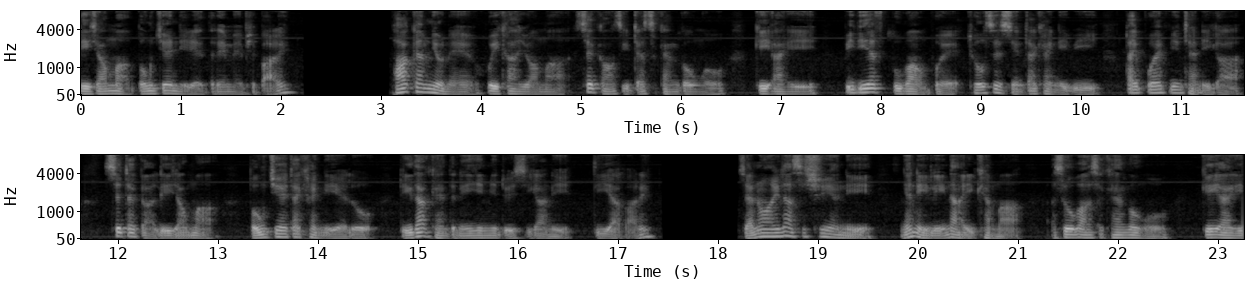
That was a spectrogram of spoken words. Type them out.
လေကြောင်းမှပုံကျဲနေတဲ့သတင်းပဲဖြစ်ပါတယ်။ဖားကတ်မြို့နယ်ဝေခါရွာမှာစစ်ကောင်စီတပ်စခန်းကုန်းကို KIA PDF ပူးပေါင်းအဖွဲ့ထိုးစစ်ဆင်တိုက်ခိုက်နေပြီးတိုက်ပွဲပြင်းထန်တွေကစစ်တပ်ကလေကြောင်းမှပုံကျဲတိုက်ခိုက်နေရလို့ဒေသခံတနေရင်းမြစ်တွေစီကနေသိရပါတယ်။ဇန်နဝါရီလ18ရက်နေ့ညနေ4နာရီခန့်မှာအဆိုပါစခန်းကုန်းကို KIA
